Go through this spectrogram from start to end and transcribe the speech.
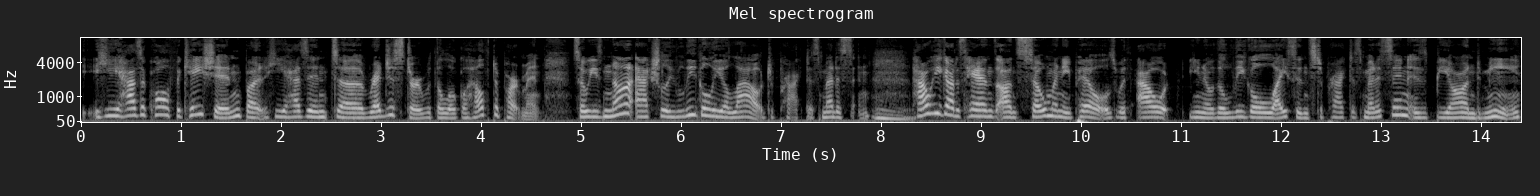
he has a qualification but he hasn't uh, registered with the local health department. So he's not actually legally allowed to practice medicine. Mm. how he got his hands on so many pills without you know the legal license to practice medicine is beyond me.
